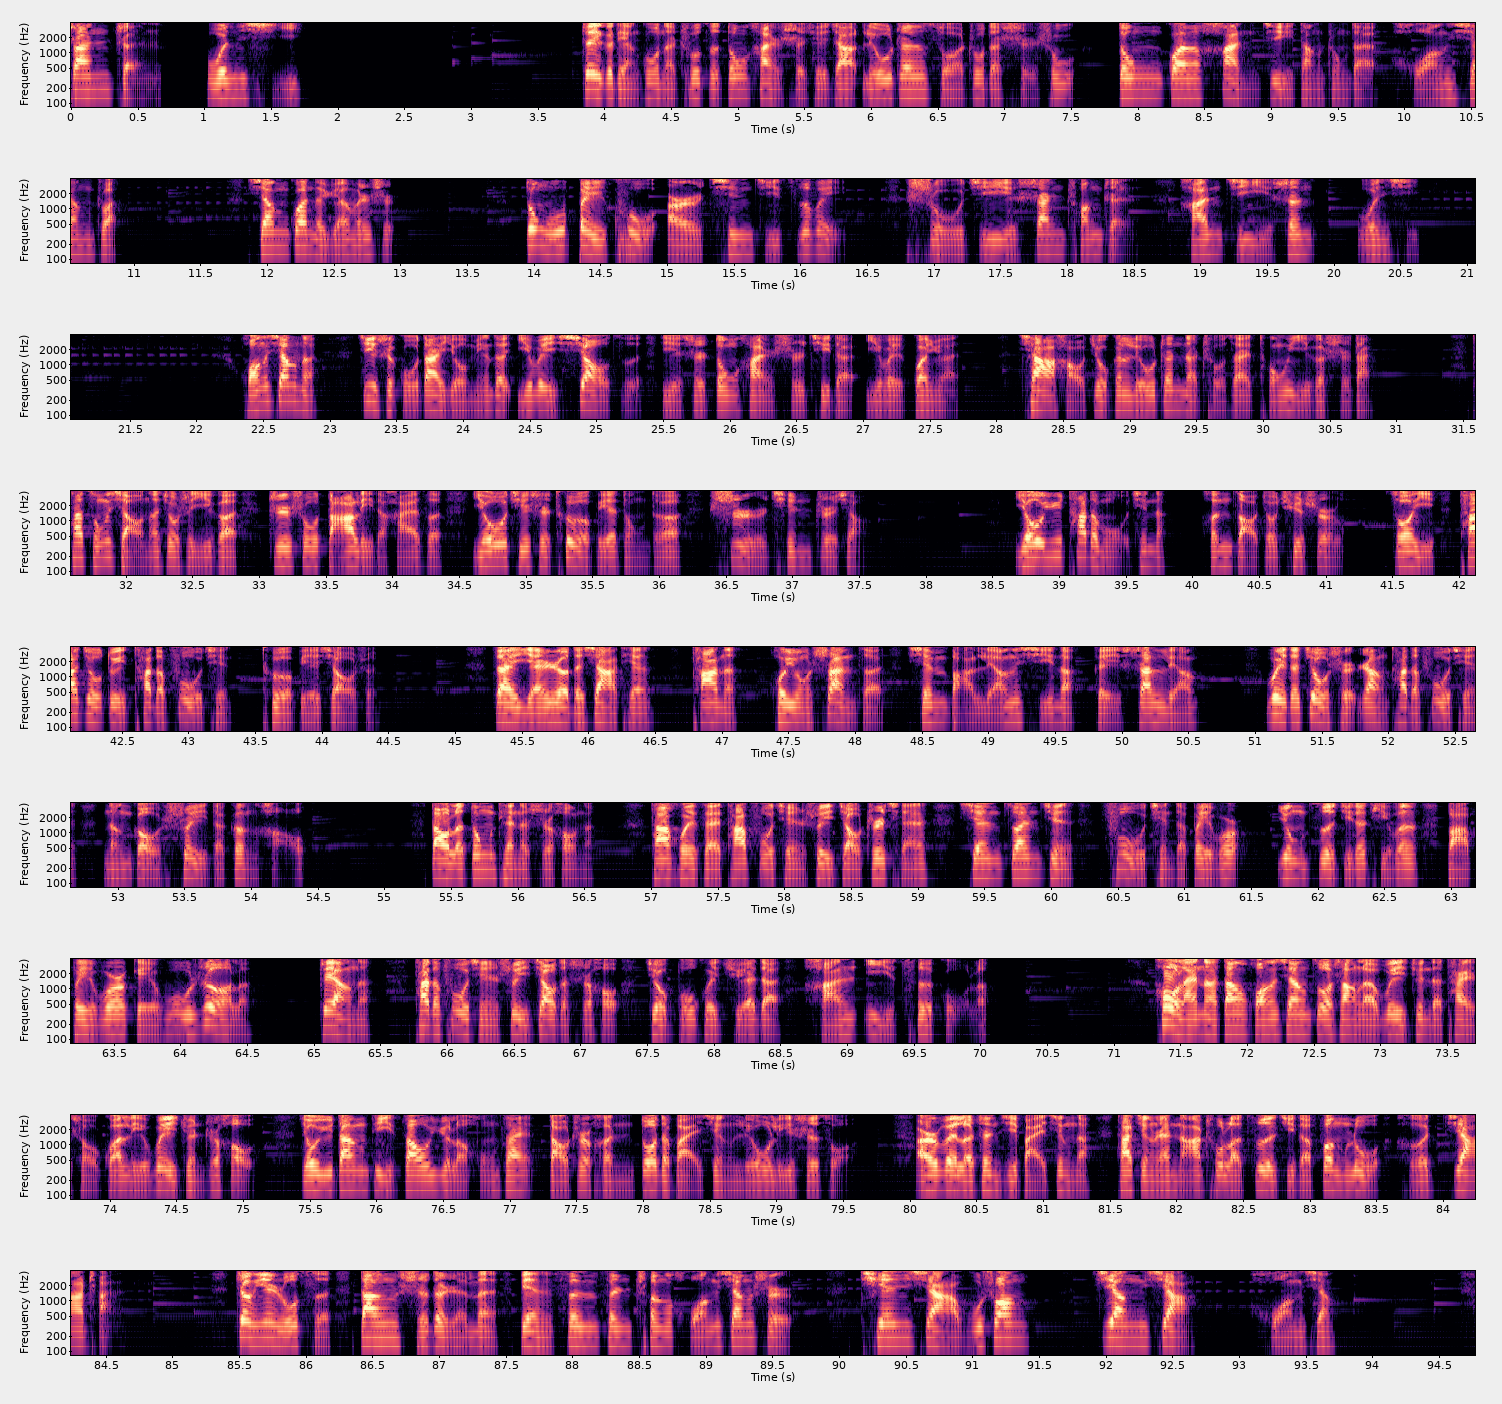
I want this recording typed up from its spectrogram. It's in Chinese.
山枕温席。这个典故呢，出自东汉史学家刘桢所著的史书《东关汉记》当中的《黄香传》。相关的原文是：“东吴备库而亲及滋味，暑及山床枕，寒及以身温席。”黄香呢，既是古代有名的一位孝子，也是东汉时期的一位官员，恰好就跟刘真呢处在同一个时代。他从小呢就是一个知书达理的孩子，尤其是特别懂得事亲至孝。由于他的母亲呢很早就去世了，所以他就对他的父亲特别孝顺。在炎热的夏天，他呢会用扇子先把凉席呢给扇凉，为的就是让他的父亲能够睡得更好。到了冬天的时候呢。他会在他父亲睡觉之前，先钻进父亲的被窝，用自己的体温把被窝给捂热了。这样呢，他的父亲睡觉的时候就不会觉得寒意刺骨了。后来呢，当黄香做上了魏郡的太守，管理魏郡之后，由于当地遭遇了洪灾，导致很多的百姓流离失所，而为了赈济百姓呢，他竟然拿出了自己的俸禄和家产。正因如此，当时的人们便纷纷称黄香是“天下无双，江夏黄香”。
